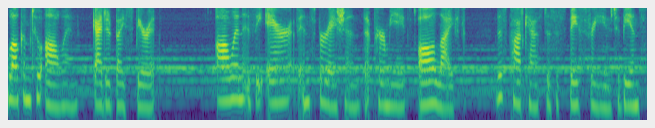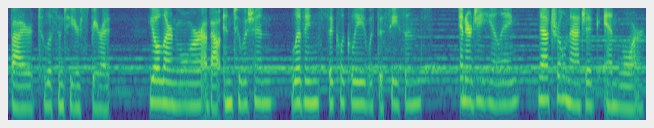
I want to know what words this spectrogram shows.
Welcome to Awen, guided by spirit. Awen is the air of inspiration that permeates all life. This podcast is a space for you to be inspired to listen to your spirit. You'll learn more about intuition, living cyclically with the seasons, energy healing, natural magic, and more.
